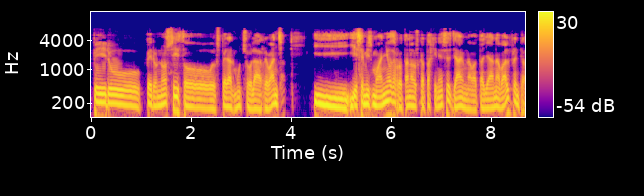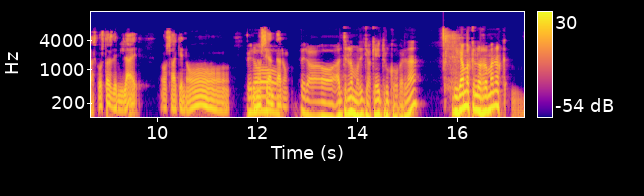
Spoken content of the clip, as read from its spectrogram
Pero, pero no se hizo esperar mucho la revancha. Y, ese mismo año derrotan a los cartagineses ya en una batalla naval frente a las costas de Milae. O sea que no, pero, no se andaron. Pero antes lo hemos dicho, aquí hay truco, ¿verdad? Digamos que los romanos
